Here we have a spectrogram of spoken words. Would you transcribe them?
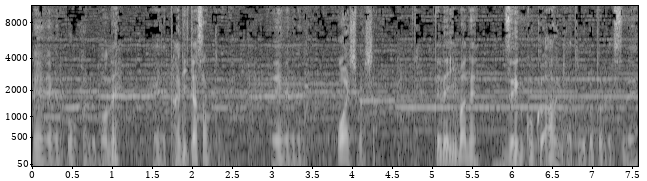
えー、ボーカルのね、えー、タニータさんと、えー、お会いしました。でね、今ね、全国アンギャということですね、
